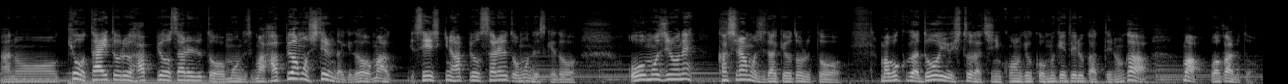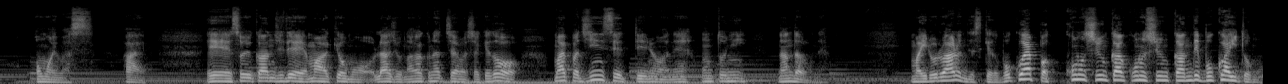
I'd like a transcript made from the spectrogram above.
あのー、今日タイトル発表されると思うんですまあ発表はもうしてるんだけど、まあ正式に発表されると思うんですけど、大文字のね、頭文字だけを取ると、まあ僕がどういう人たちにこの曲を向けてるかっていうのが、まあわかると思います。はい。えー、そういう感じで、まあ今日もラジオ長くなっちゃいましたけど、まあやっぱ人生っていうのはね、本当に、なんだろうね。まあいろいろあるんですけど、僕はやっぱこの瞬間この瞬間で僕はいいと思う。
